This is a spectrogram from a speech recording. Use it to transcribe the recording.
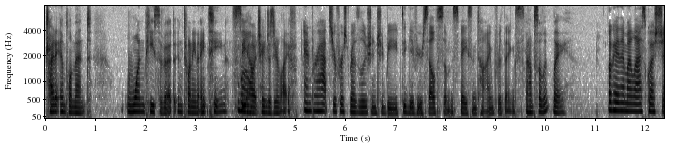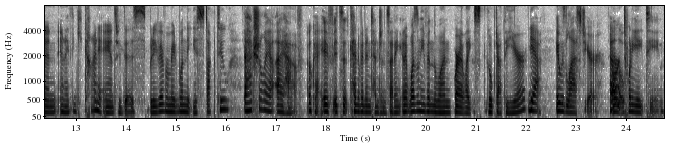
Try to implement one piece of it in 2019 see well, how it changes your life. And perhaps your first resolution should be to give yourself some space and time for things. Absolutely. Okay, then my last question, and I think you kind of answered this, but have you ever made one that you stuck to? Actually, I have. Okay. If it's a, kind of an intention setting, and it wasn't even the one where I like scoped out the year. Yeah. It was last year oh. or 2018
